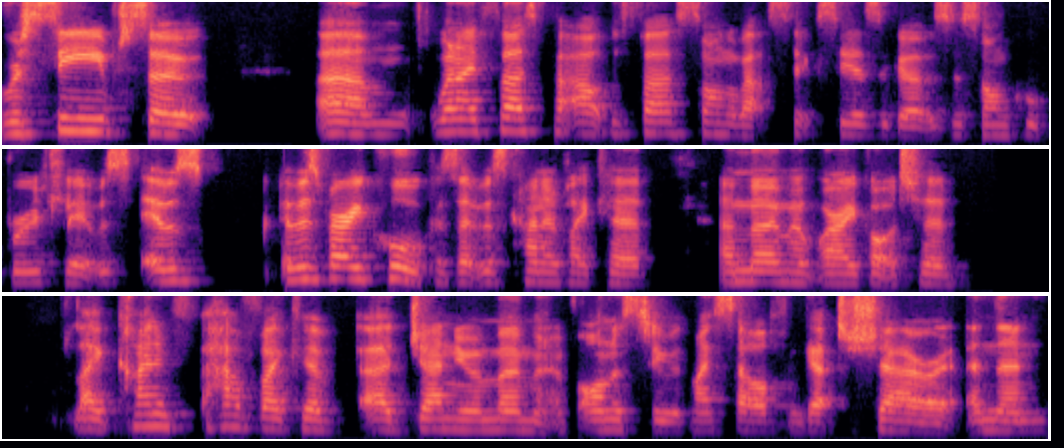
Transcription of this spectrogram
received. So um, when I first put out the first song about six years ago, it was a song called Brutally. It was it was it was very cool because it was kind of like a a moment where I got to like kind of have like a, a genuine moment of honesty with myself and get to share it and then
